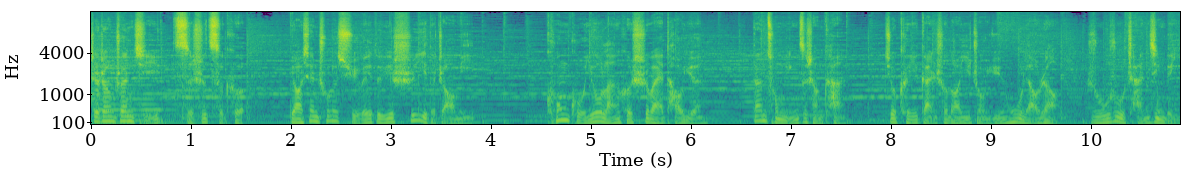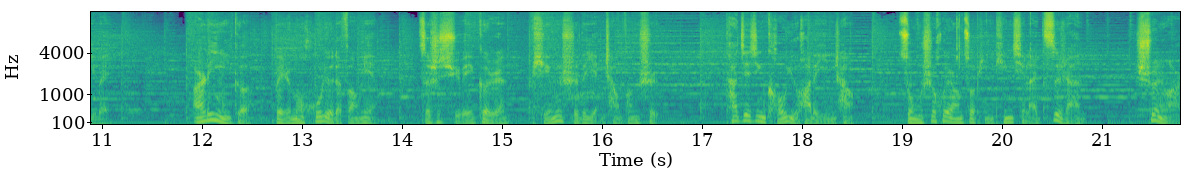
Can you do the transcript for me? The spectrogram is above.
这张专辑《此时此刻》。表现出了许巍对于诗意的着迷，空谷幽兰和世外桃源，单从名字上看就可以感受到一种云雾缭绕、如入禅境的意味。而另一个被人们忽略的方面，则是许巍个人平时的演唱方式。他接近口语化的吟唱，总是会让作品听起来自然、顺耳，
